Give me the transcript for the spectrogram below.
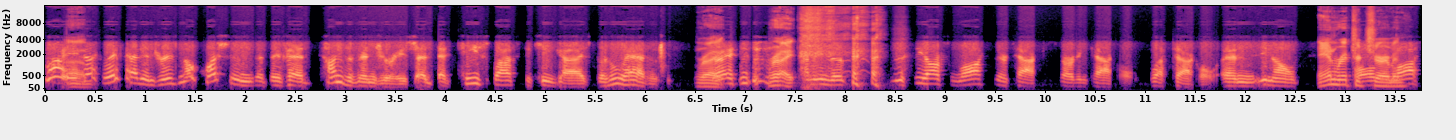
Right, um, exactly. They've had injuries. No question that they've had tons of injuries at, at key spots to key guys, but who hasn't? Right. Right. right. I mean, the the Seahawks lost their tack, starting tackle, left tackle, and you know, and Richard Sherman, lost,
